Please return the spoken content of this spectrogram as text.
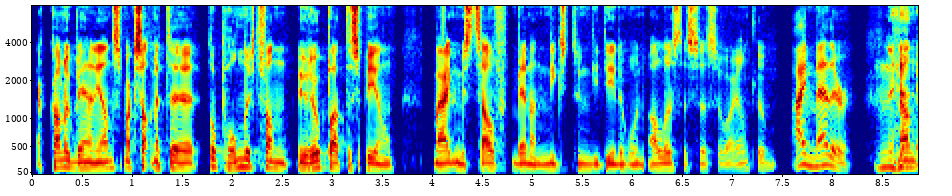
dat kan ook bijna niet anders. Maar ik zat met de top 100 van Europa te spelen. Maar ik moest zelf bijna niks doen. Die deden gewoon alles. Dus ze zo waren rondlopen. I matter. En dan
